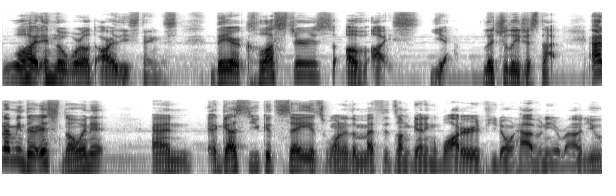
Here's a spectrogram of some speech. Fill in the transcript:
what in the world are these things? They are clusters of ice. Yeah, literally just that. And I mean, there is snow in it, and I guess you could say it's one of the methods on getting water if you don't have any around you.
